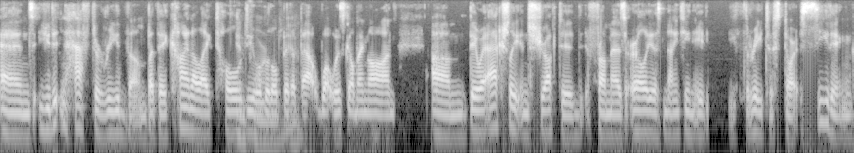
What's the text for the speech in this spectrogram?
and you didn't have to read them, but they kind of like told you a little bit yeah. about what was going on. Um, they were actually instructed from as early as 1983 to start seeding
